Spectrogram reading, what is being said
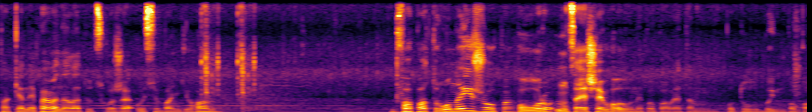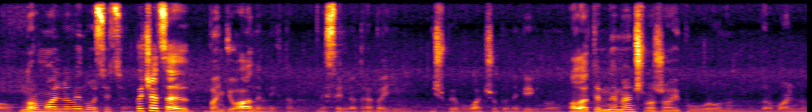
Так, я не певен, але тут схоже ось у бандюган. Два патрона і жопа. По. Ну це я ще й в голову не попав, я там по тулубу їм попав. Нормально виносяться. Хоча це бандюгани, в них там не сильно треба їм і шпигувати, щоб не гигнули. Але тим не менш, вважаю, по урону нормально.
